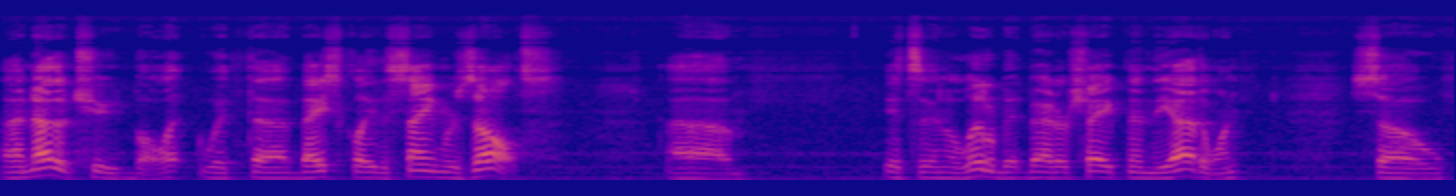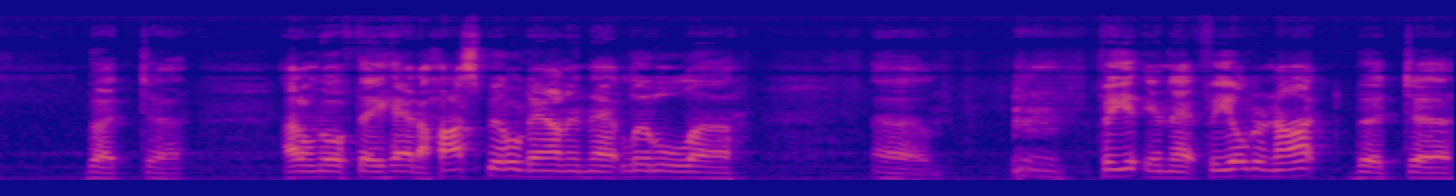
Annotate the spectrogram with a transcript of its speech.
another chewed bullet with uh, basically the same results. Um, it's in a little bit better shape than the other one, so, but uh, I don't know if they had a hospital down in that little uh, uh, in that field or not, but uh,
